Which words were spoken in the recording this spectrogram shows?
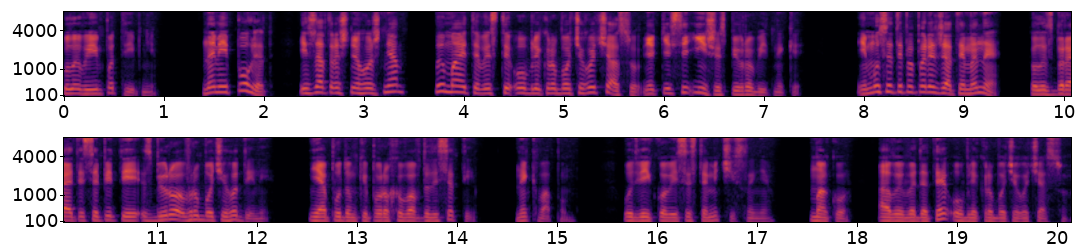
коли ви їм потрібні. На мій погляд, із завтрашнього ж дня ви маєте вести облік робочого часу, як і всі інші співробітники, і мусите попереджати мене, коли збираєтеся піти з бюро в робочі години. Я подумки порахував до десяти, не квапом, у двійковій системі числення. Маку, а ви ведете облік робочого часу?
